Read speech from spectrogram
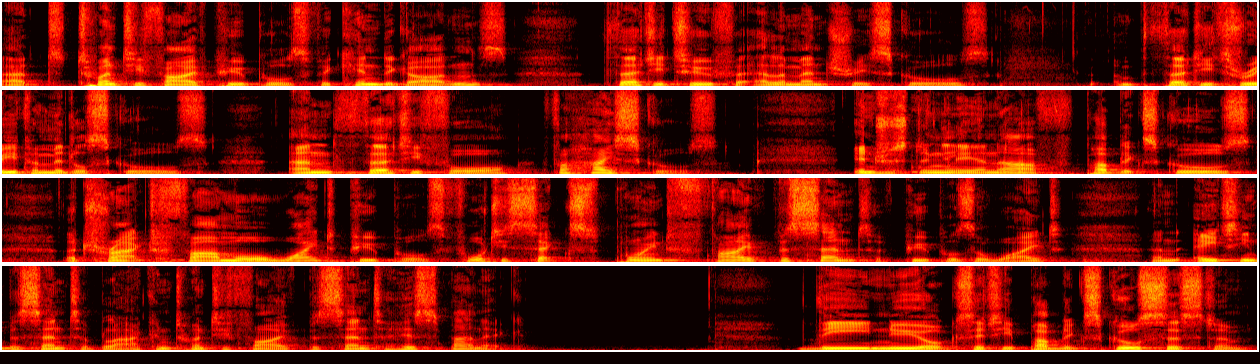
at 25 pupils for kindergartens, 32 for elementary schools, um, 33 for middle schools, and 34 for high schools. Interestingly enough, public schools attract far more white pupils. 46.5% of pupils are white, and 18% are black, and 25% are Hispanic. The New York City public school system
